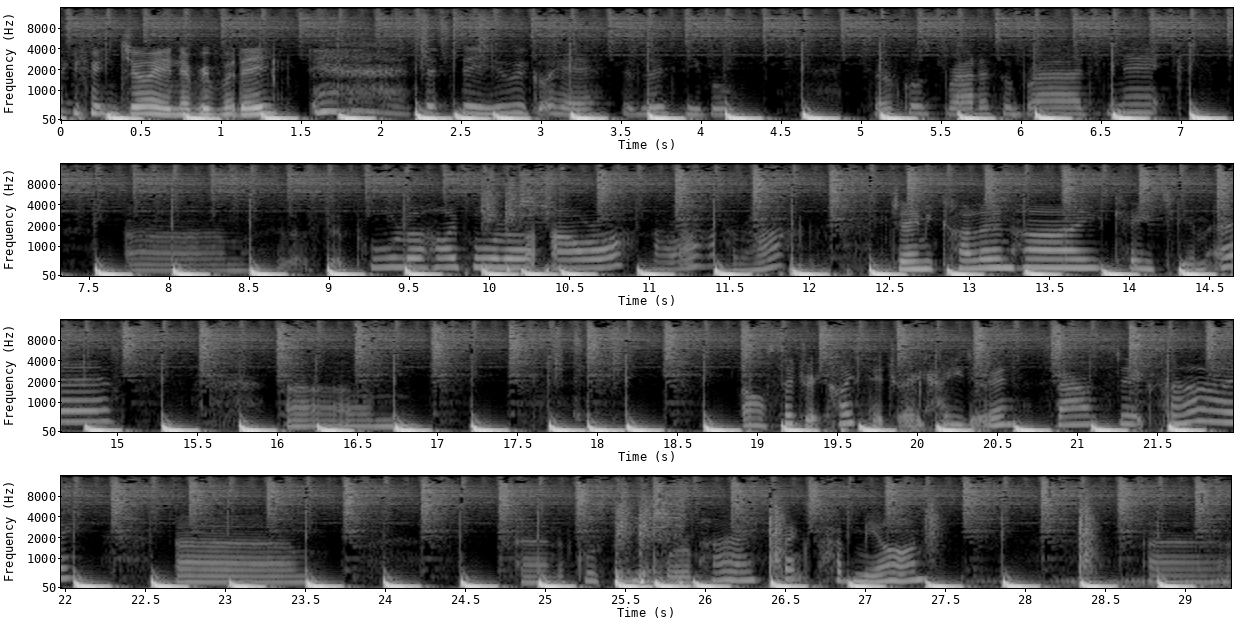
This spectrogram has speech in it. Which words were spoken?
hope you're enjoying, everybody. Let's see who we got here. There's loads of people. So of course, Brad, I saw Brad, Nick. Um, who else? Paula, hi Paula, Aura, Aura, Aura. Jamie Cullen, hi. KTMS. Um, oh, Cedric, hi Cedric, how you doing? Soundsticks, hi. Um, and of course the Forum, hi. Thanks for having me on. Uh,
